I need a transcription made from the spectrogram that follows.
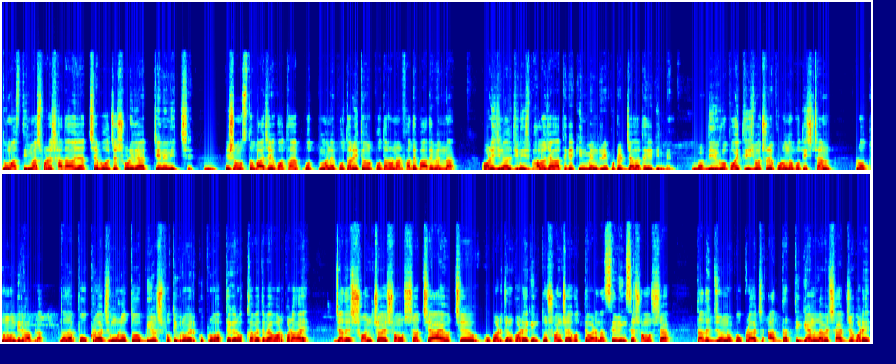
দু মাস তিন মাস পরে সাদা হয়ে যাচ্ছে বলছে শরীরে টেনে নিচ্ছে। এ সমস্ত বাজে কথা মানে প্রতারিত প্রতারণার ফাঁদে পা দেবেন না। অরিজিনাল জিনিস ভালো জায়গা থেকে কিনবেন রেপুটেড জায়গা থেকে কিনবেন। দীর্ঘ পঁয়ত্রিশ বছরের পুরনো প্রতিষ্ঠান রত্নমন্দির হাবড়া। দাদা পোকরাজ মূলত বৃহস্পতি গ্রহের কুপ্রভাব থেকে রক্ষা পেতে ব্যবহার করা হয়। যাদের সঞ্চয়ের সমস্যা হচ্ছে, আয় হচ্ছে, উপার্জন করে কিন্তু সঞ্চয় করতে পারে না। সেভিংসের সমস্যা, তাদের জন্য পোকরাজ আধ্যাত্মিক জ্ঞান লাভে সাহায্য করে।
